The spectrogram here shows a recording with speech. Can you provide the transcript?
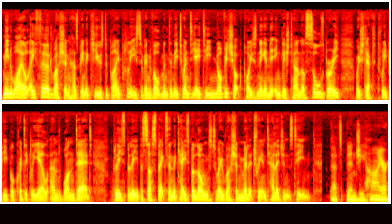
Meanwhile, a third Russian has been accused by police of involvement in the 2018 Novichok poisoning in the English town of Salisbury, which left three people critically ill and one dead. Police believe the suspects in the case belonged to a Russian military intelligence team. That's Benji Heyer,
